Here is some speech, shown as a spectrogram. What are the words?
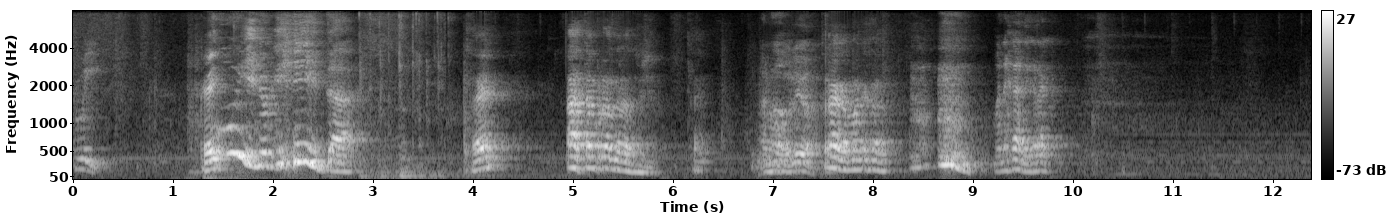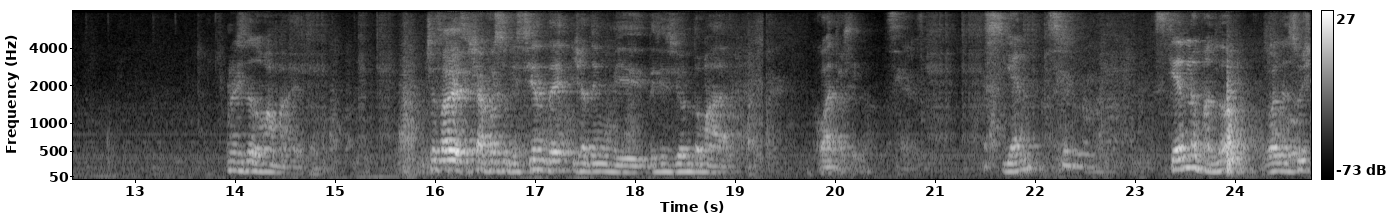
Free. Ok. Uy, loquita. ¿Está bien? Ah, están probando la tuya. ¿Está bien? Boludo. Traga, manejalo. manejate, crack. No necesito tomar más de esto. Ya sabes. Ya fue suficiente y ya tengo mi decisión tomada. 4 o 5. 100. 100 los mandó. Golden Sushi.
